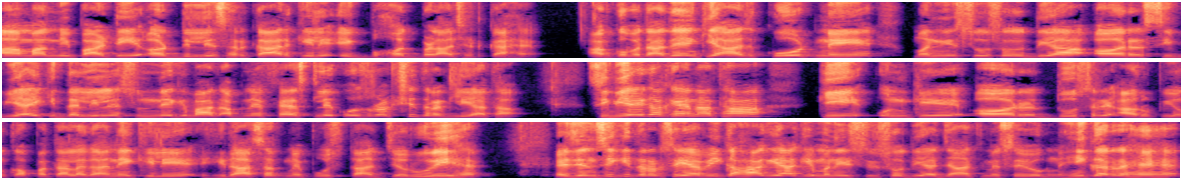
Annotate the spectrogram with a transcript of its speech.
आम आदमी पार्टी और दिल्ली सरकार के लिए एक बहुत बड़ा झटका है। आपको बता दें कि आज कोर्ट ने मनीष सिसोदिया और सीबीआई की दलीलें सुनने के बाद अपने फैसले को सुरक्षित रख लिया था। सीबीआई का कहना था कि उनके और दूसरे आरोपियों का पता लगाने के लिए हिरासत में पूछताछ ज़रूरी है। एजेंसी की तरफ़ से यह भी कहा गया कि मनीष सिसोदिया जाँच में सहयोग नहीं कर रहे हैं।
